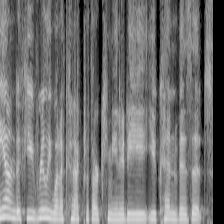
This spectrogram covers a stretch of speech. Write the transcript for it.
And if you really want to connect with our community, you can visit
